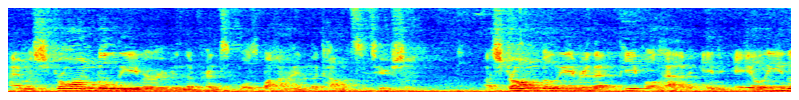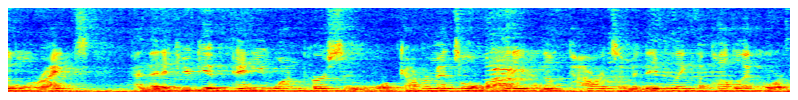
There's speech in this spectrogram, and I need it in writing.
I'm a strong believer in the principles behind the Constitution. A strong believer that people have inalienable rights and that if you give any one person or governmental body enough power to manipulate the public or,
